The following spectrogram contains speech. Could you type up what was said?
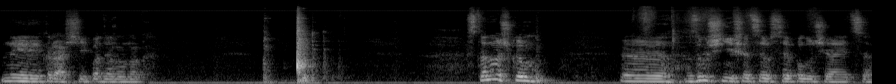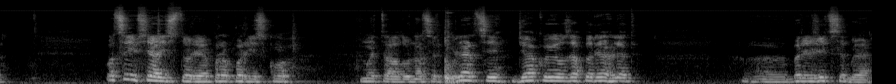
не кращий подарунок. Станочком е, зручніше це все виходить. Оце і вся історія про порізку металу на циркулярці. Дякую за перегляд. Е, бережіть себе.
